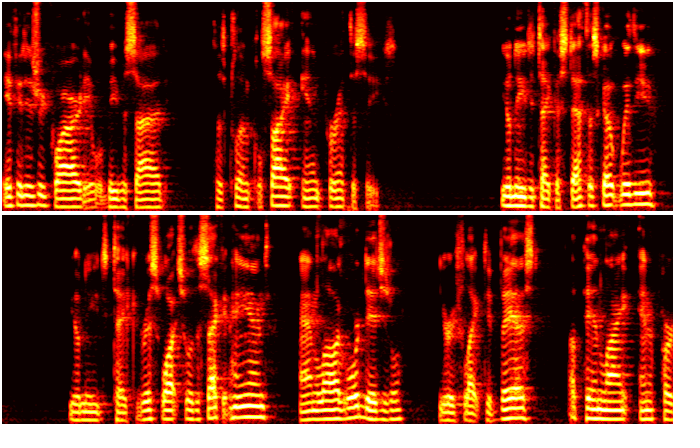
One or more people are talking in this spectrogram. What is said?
If it is required, it will be beside the clinical site in parentheses. You'll need to take a stethoscope with you. You'll need to take a wristwatch with a second hand, analog or digital, your reflective vest, a pen light, and a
